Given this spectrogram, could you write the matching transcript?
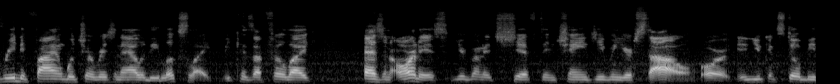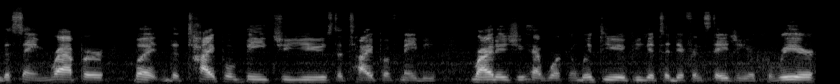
redefine what your originality looks like. Because I feel like as an artist, you're going to shift and change even your style, or you can still be the same rapper, but the type of beat you use, the type of maybe writers you have working with you if you get to a different stage in your career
